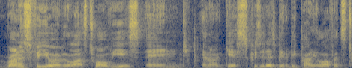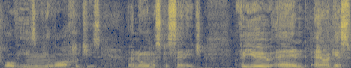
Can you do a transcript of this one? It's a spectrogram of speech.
runners for you over the last 12 years, and and I guess because it has been a big part of your life, that's 12 years mm. of your mm. life, which is an enormous percentage for you, and and I guess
